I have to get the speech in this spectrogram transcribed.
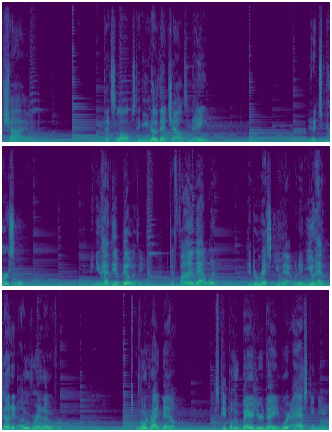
child that's lost. And you know that child's name. And it's personal. And you have the ability to find that one and to rescue that one. And you have done it over and over. And Lord, right now, as people who bear your name, we're asking you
